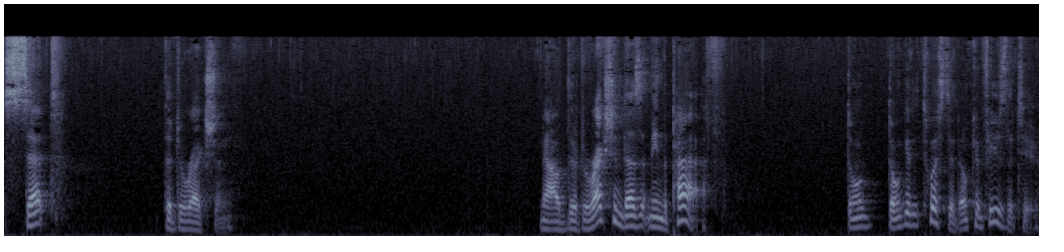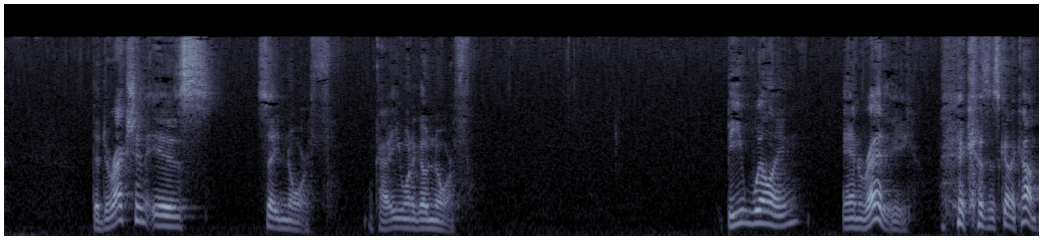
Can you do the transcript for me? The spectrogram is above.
Set the direction. Now, the direction doesn't mean the path. Don't don't get it twisted. Don't confuse the two. The direction is say north. Okay, you want to go north. Be willing and ready, because it's going to come,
